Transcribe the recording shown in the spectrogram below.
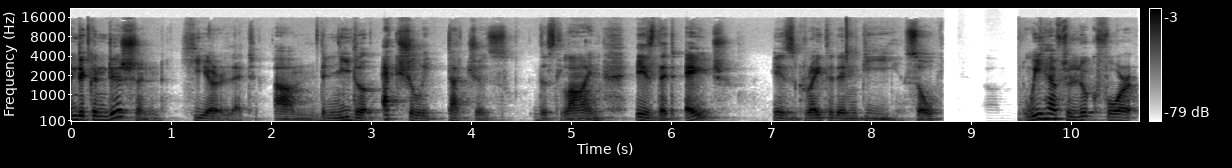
And the condition here that um, the needle actually touches this line is that h is greater than d. So we have to look for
